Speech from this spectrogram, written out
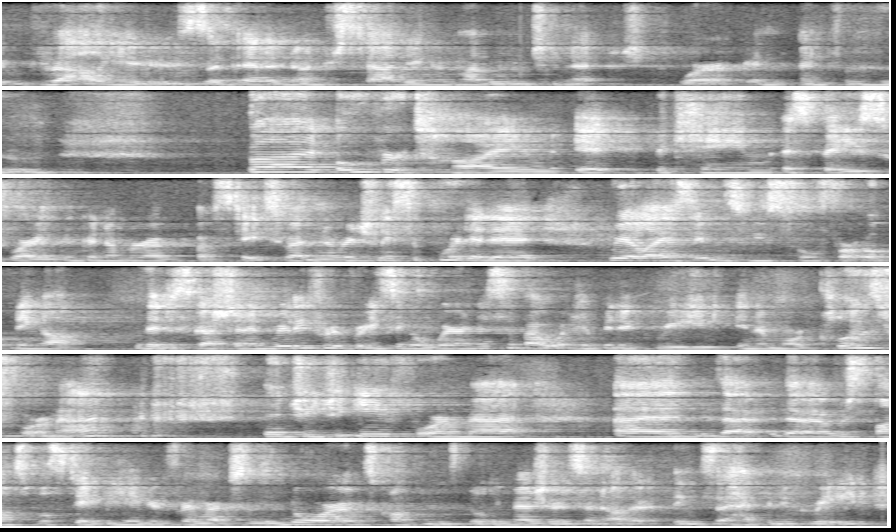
values and, and understanding of how the internet should work and, and for whom. But over time, it became a space where I think a number of, of, states who hadn't originally supported it realized it was useful for opening up the discussion and really for raising awareness about what had been agreed in a more closed format, the GGE format, and the, the responsible state behavior frameworks and the norms, confidence building measures, and other things that have been agreed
